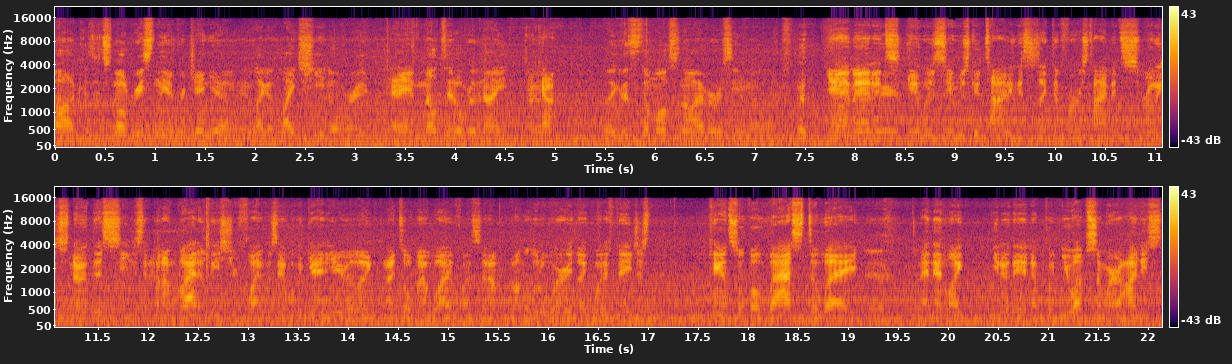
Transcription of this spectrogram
Uh, because it snowed recently in Virginia, and like a light sheet over it, and it melted over the night. you know? Like this is the most snow I've ever seen in my life. Yeah, man, it's it was it was good timing. This is like the first time it's really snowed this season, but I'm glad at least your flight was able to get here. Like I told my wife, I said I'm, I'm a little worried. Like, what if they just cancel the last delay, Yeah. and then like you know they end up putting you up somewhere? I just,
